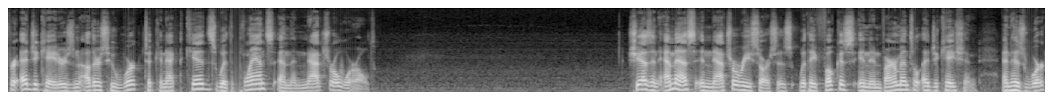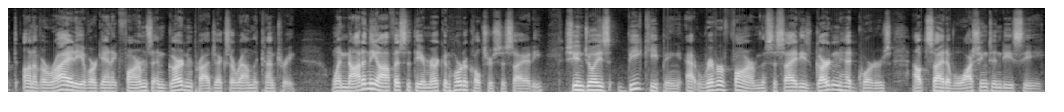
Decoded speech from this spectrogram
for educators and others who work to connect kids with plants and the natural world. She has an MS in natural resources with a focus in environmental education and has worked on a variety of organic farms and garden projects around the country. When not in the office at the American Horticulture Society, she enjoys beekeeping at River Farm, the Society's garden headquarters outside of Washington, D.C.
